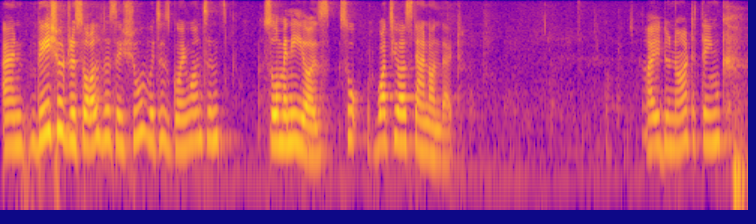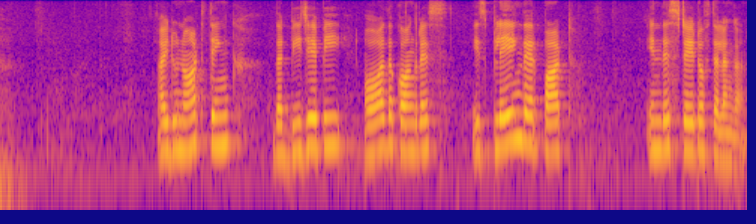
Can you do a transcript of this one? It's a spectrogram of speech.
and they should resolve this issue which is going on since so many years. So, what's your stand on that? I do not think, I do not think that BJP or the Congress is playing their part in this state of Telangana.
